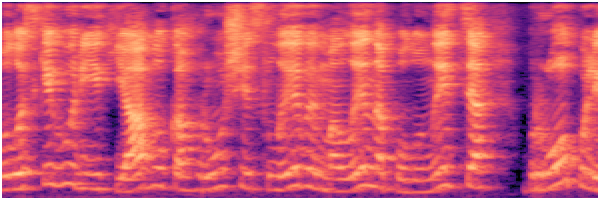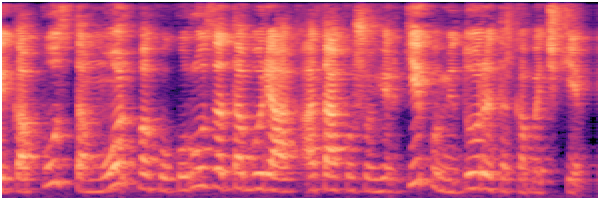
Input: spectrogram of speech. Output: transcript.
волоський горіх, яблука, груші, сливи, малина, полуниця, броколі, капуста, морква, кукуруза та буряк, а також огірки, помідори та кабачки.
